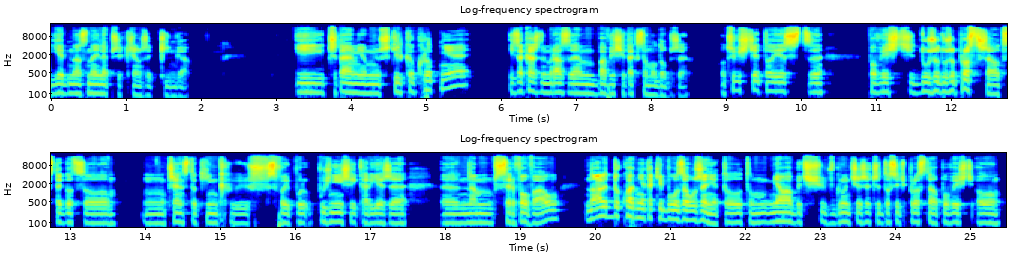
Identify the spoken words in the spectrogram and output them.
jedna z najlepszych książek Kinga. I czytałem ją już kilkakrotnie i za każdym razem bawię się tak samo dobrze. Oczywiście to jest y, powieść dużo, dużo prostsza od tego, co mm, często King w swojej późniejszej karierze nam serwował. No ale dokładnie takie było założenie. To, to miała być w gruncie rzeczy dosyć prosta opowieść o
